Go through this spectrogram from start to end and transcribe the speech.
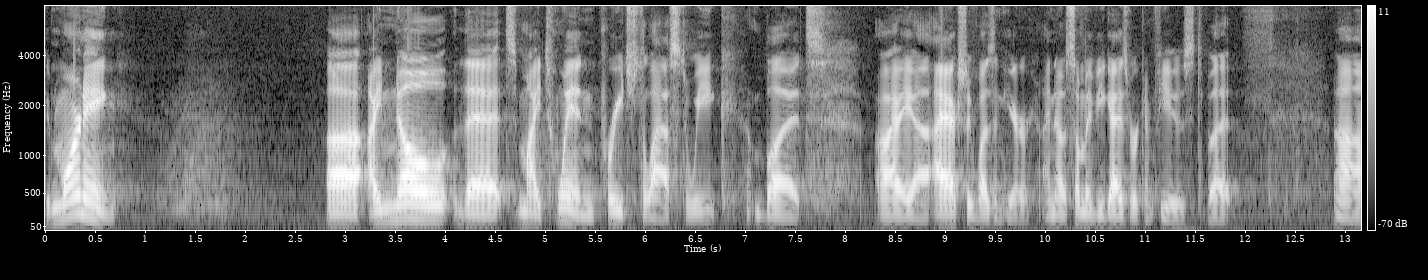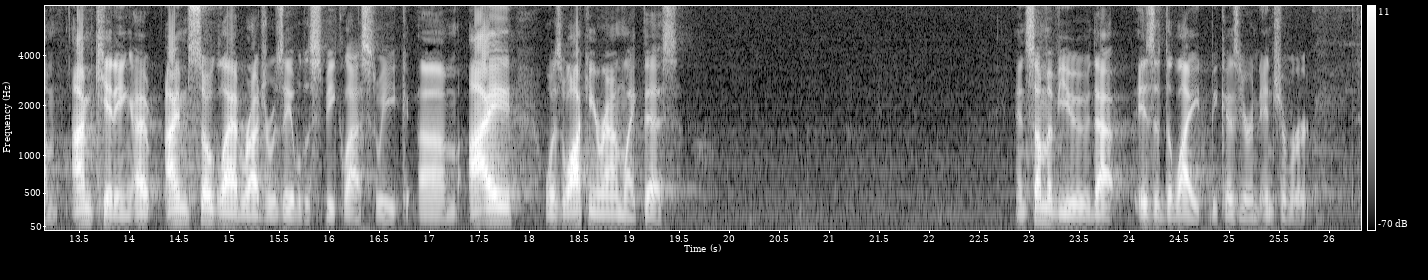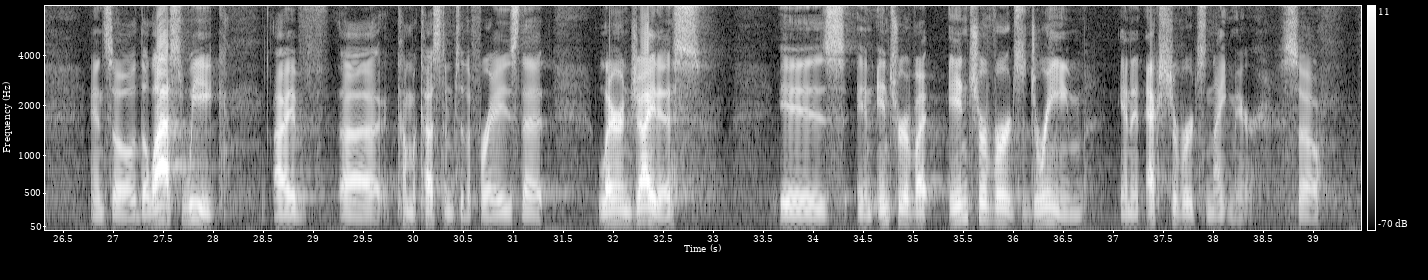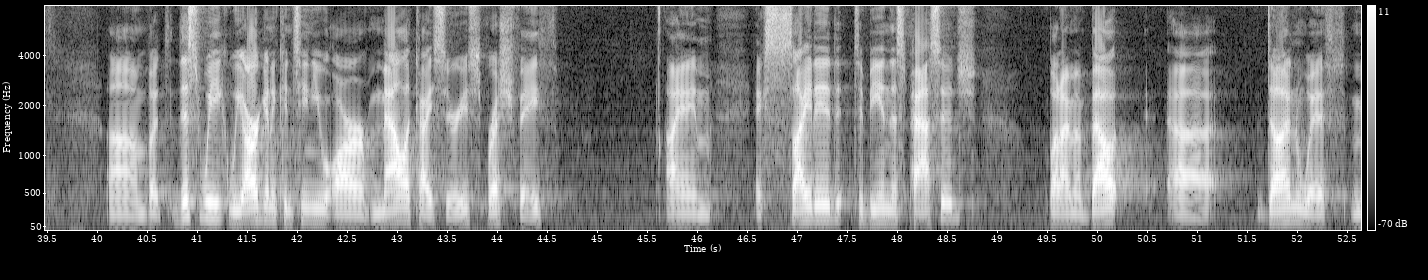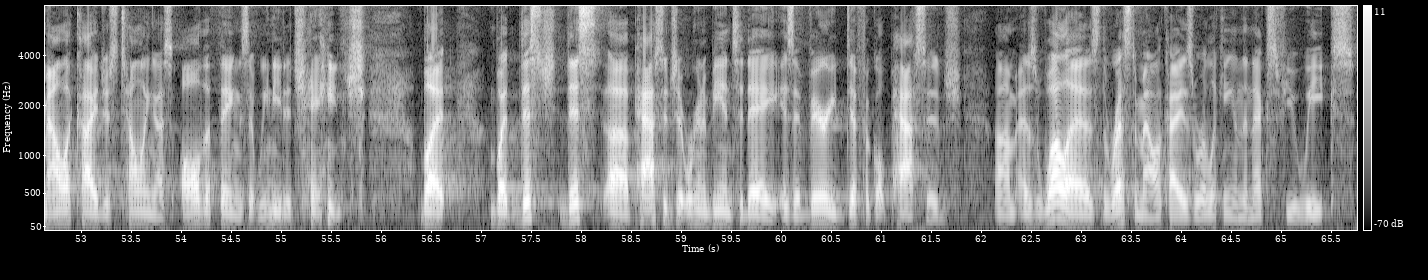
Good morning. Uh, I know that my twin preached last week, but I, uh, I actually wasn't here. I know some of you guys were confused, but um, I'm kidding. I, I'm so glad Roger was able to speak last week. Um, I was walking around like this. And some of you, that is a delight because you're an introvert. And so the last week, I've uh, come accustomed to the phrase that laryngitis is an introver- introvert's dream and an extrovert's nightmare. So, um, but this week we are going to continue our Malachi series, Fresh Faith. I am excited to be in this passage, but I'm about uh, done with Malachi just telling us all the things that we need to change. but but this, this uh, passage that we're going to be in today is a very difficult passage, um, as well as the rest of Malachi as we're looking in the next few weeks.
